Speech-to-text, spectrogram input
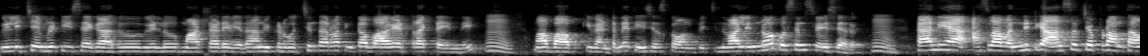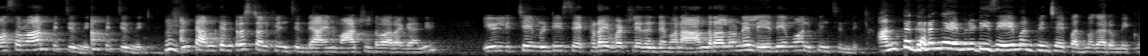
వీళ్ళు ఇచ్చే ఇమ్యూనిటీసే కాదు వీళ్ళు మాట్లాడే విధానం ఇక్కడ వచ్చిన తర్వాత ఇంకా బాగా అట్రాక్ట్ అయింది. మా బాబుకి వెంటనే తీసేసుకోవాలనిపించింది. వాళ్ళు ఎన్నో క్వశ్చన్స్ వేశారు. కానీ అసలు అవన్నిటికీ ఆన్సర్ చెప్పడం అంత అవసరమా అనిపించింది. అనిపించింది. అంటే అంత ఇంట్రెస్ట్ అనిపించింది ఆయన మాటల ద్వారా కానీ వీళ్ళు ఇచ్చే ఇమ్యూనిటీస్ ఎక్కడా ఇవ్వట్లేదండి. మన ఆంధ్రాలోనే లేదేమో అనిపించింది. అంత ఘనంగా ఇమ్యూనిటీస్ ఏమనిపించాయి పద్మ గారు మీకు?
